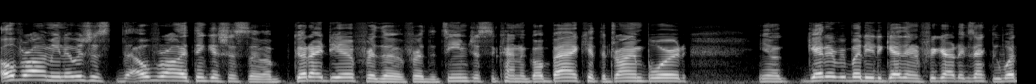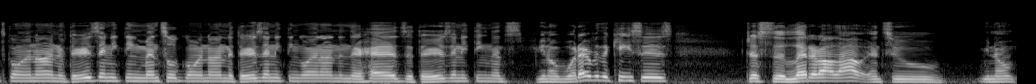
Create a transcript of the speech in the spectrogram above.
overall, I mean, it was just the overall. I think it's just a, good idea for the for the team just to kind of go back, hit the drawing board, you know, get everybody together and figure out exactly what's going on. If there is anything mental going on, if there is anything going on in their heads, if there is anything that's you know whatever the case is, just to let it all out and to you know,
